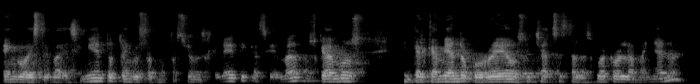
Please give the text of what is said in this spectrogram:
tengo este padecimiento, tengo estas mutaciones genéticas y demás. Nos quedamos intercambiando correos y chats hasta las 4 de la mañana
